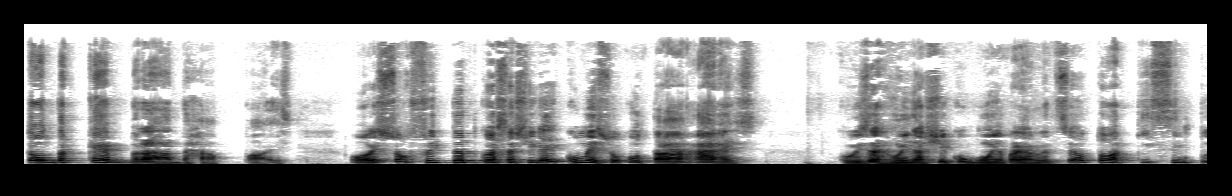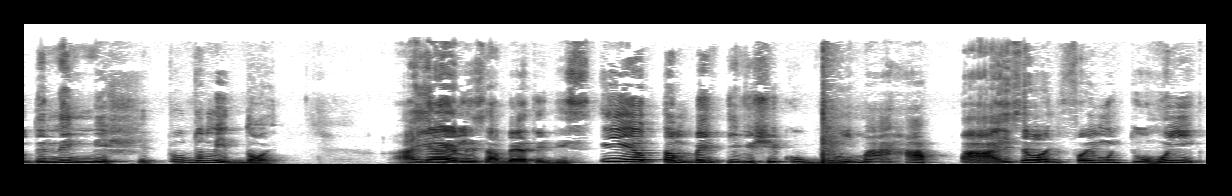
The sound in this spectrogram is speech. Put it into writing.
toda quebrada, rapaz. Olha, sofri tanto com essa chikungunya. Aí começou a contar as coisas ruins da chikungunya para ela. Ela disse, eu tô aqui sem poder nem mexer, tudo me dói. Aí a Elizabeth disse, e eu também tive chikungunya, mas rapaz, olha, foi muito ruim,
